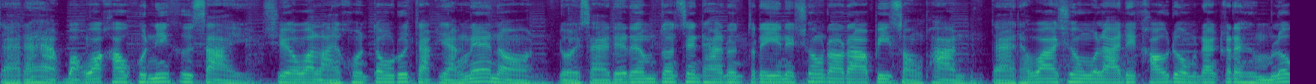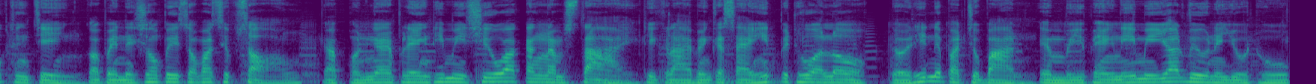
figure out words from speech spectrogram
แต่ถ้าหากบอกว่าเขาคนนี้คือใส่เชื่อว่าหลายคนต้องรู้จักอย่างแน่นอน โดยใส่ได้เริ่มต้นเส้นทางดนตรีในช่วงราวๆปี 2000 แต่ถ้าว่าช่วงเวลาที่เขาโด่งดังกระหึ่มโลกจริงๆ ก็เป็นในช่วงปี 2012 กับผลงานเพลงที่มีชื่อว่ากังนำสไตล์ที่กลายเป็นกระแสฮิตไปทั่วโลก โดยที่ในปัจจุบัน MV เพลงนี้มียอดวิวใน YouTube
